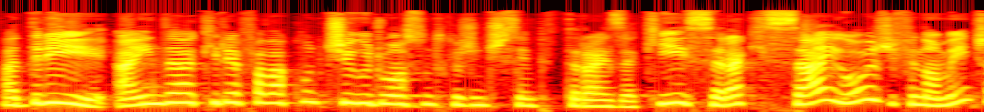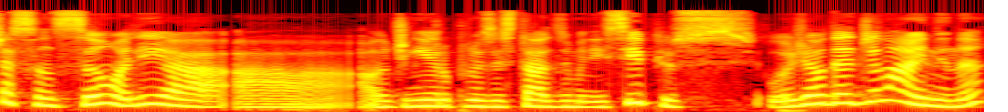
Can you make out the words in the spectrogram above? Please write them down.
Adri, ainda queria falar contigo de um assunto que a gente sempre traz aqui. Será que sai hoje finalmente a sanção ali a, a, ao dinheiro para os estados e municípios? Hoje é o deadline, né?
